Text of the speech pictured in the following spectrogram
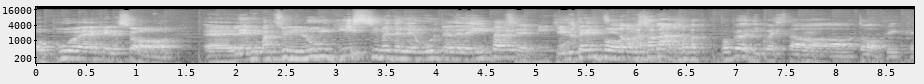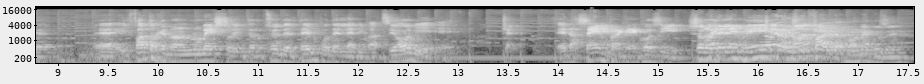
Oppure, che ne so, eh, le animazioni lunghissime delle ultra e delle iper, Sì. il tempo... Sì, no, ma parlando proprio di questo topic, eh, il fatto che non hanno messo l'interruzione del tempo nelle animazioni, è, cioè, è da sempre che è così. Ci sono Beh, delle c'erano Street anche- non è così.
